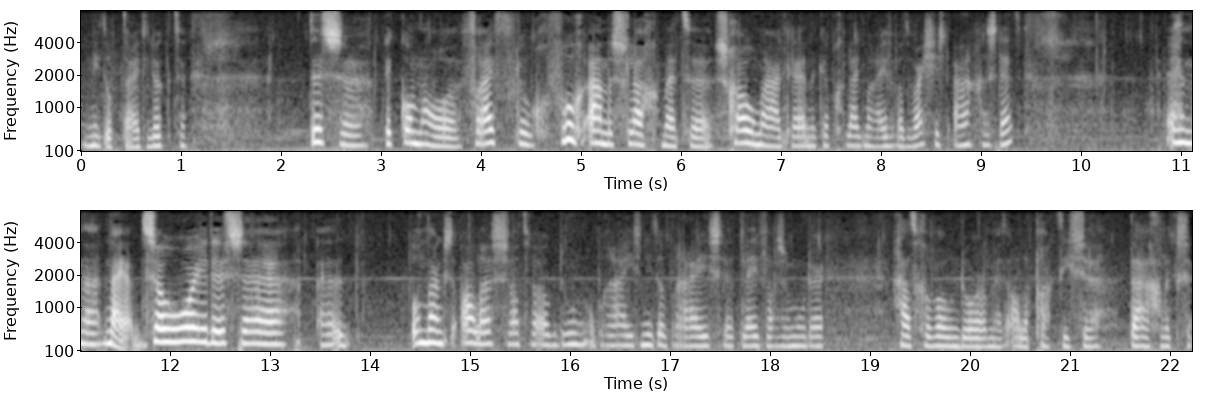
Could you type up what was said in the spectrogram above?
niet op tijd lukte. Dus uh, ik kom al uh, vrij vroeg, vroeg, aan de slag met uh, schoonmaken. En ik heb gelijk maar even wat wasjes aangezet. En nou ja, zo hoor je dus, ondanks alles wat we ook doen op reis, niet op reis, het leven als een moeder gaat gewoon door met alle praktische dagelijkse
